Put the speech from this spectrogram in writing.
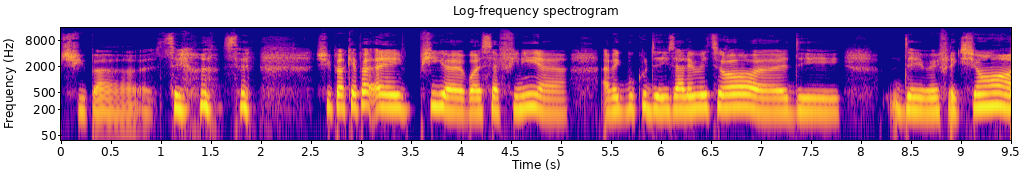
je suis pas c'est je suis pas capable. Et puis voilà ça finit avec beaucoup des allers des des réflexions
